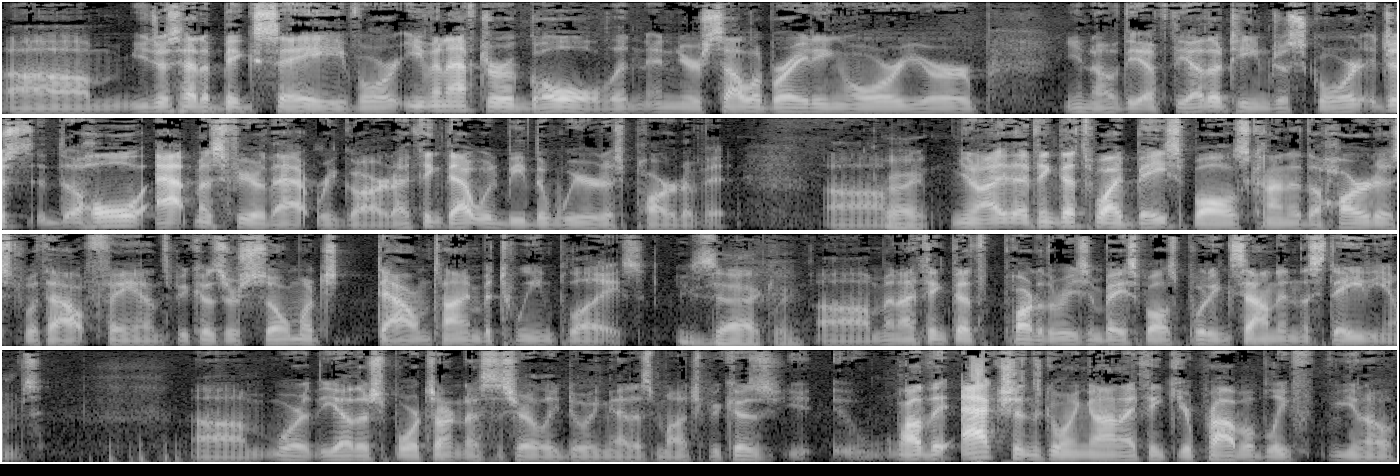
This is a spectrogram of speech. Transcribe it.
mm-hmm. um, you just had a big save, or even after a goal, and, and you're celebrating, or you're you know, the, if the other team just scored, it just the whole atmosphere that regard. I think that would be the weirdest part of it. Um, right. You know, I, I, think that's why baseball is kind of the hardest without fans because there's so much downtime between plays. Exactly. Um, and I think that's part of the reason baseball is putting sound in the stadiums, um, where the other sports aren't necessarily doing that as much. Because while the action's going on, I think you're probably you know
